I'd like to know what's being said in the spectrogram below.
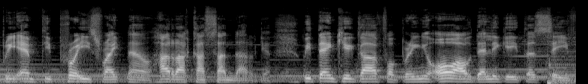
preemptive praise right now. We thank you, God, for bringing all our delegators safe.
